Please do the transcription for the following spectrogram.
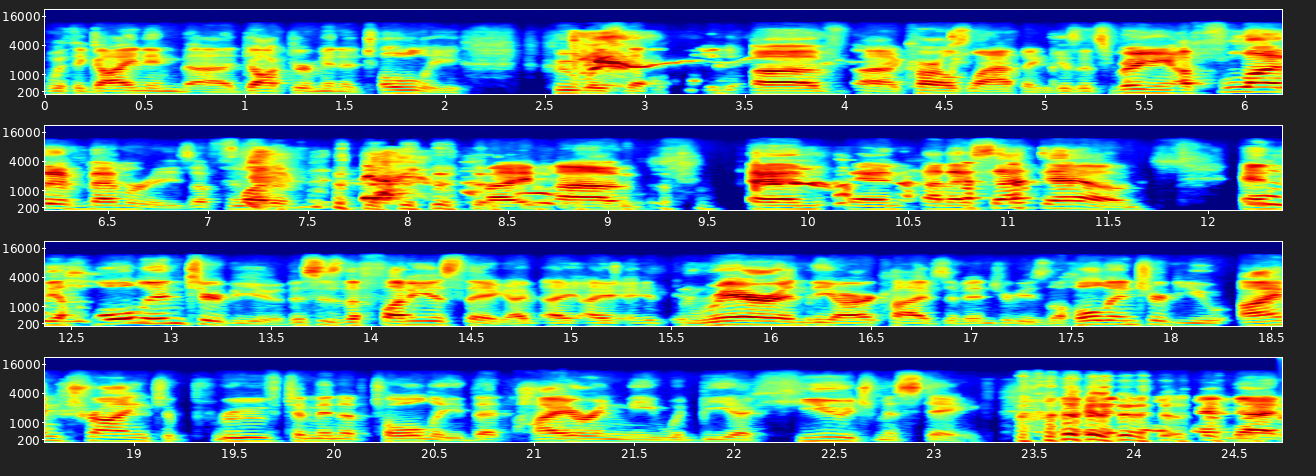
with a guy named uh, Dr. Minatoli, who was the head of uh, Carl's Laughing, because it's bringing a flood of memories, a flood of right. Um, and and and I sat down, and the whole interview this is the funniest thing. I, I, I rare in the archives of interviews. The whole interview i'm trying to prove to Minatoli that hiring me would be a huge mistake. And, and that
